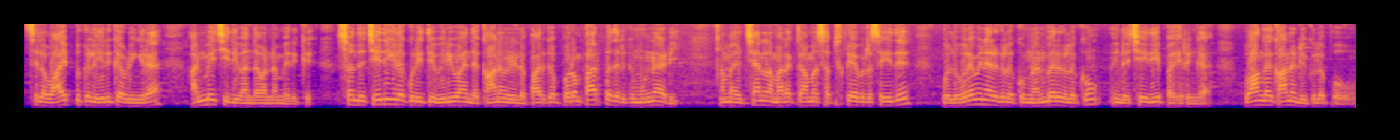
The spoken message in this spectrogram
சில வாய்ப்புகள் இருக்குது அப்படிங்கிற அண்மை செய்தி வந்த வண்ணம் இருக்குது ஸோ இந்த செய்திகளை குறித்து விரிவாக இந்த காணொலியில் பார்க்க போகிறோம் பார்ப்பதற்கு முன்னாடி நம்ம சேனலை மறக்காமல் சப்ஸ்கிரைபர் செய்து உங்கள் உறவினர்களுக்கும் நண்பர்களுக்கும் இந்த செய்தியை பகிருங்க. வாங்க காணொலிக்குள்ளே போவோம்.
